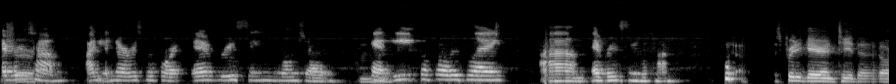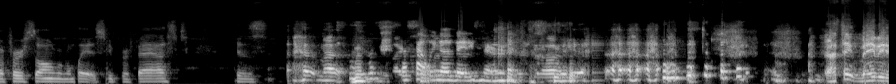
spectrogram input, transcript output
Every Sure. time. I get nervous before every single show. Mhm. Can't eat before we play. Um, every single time. yeah. It's pretty guaranteed that our first song we're gonna play it super fast because my That's how we know Beatty's nervous. Oh. I think maybe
